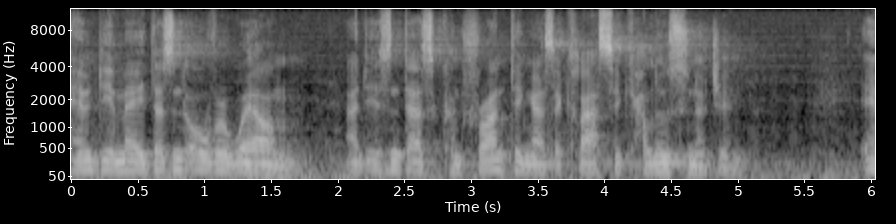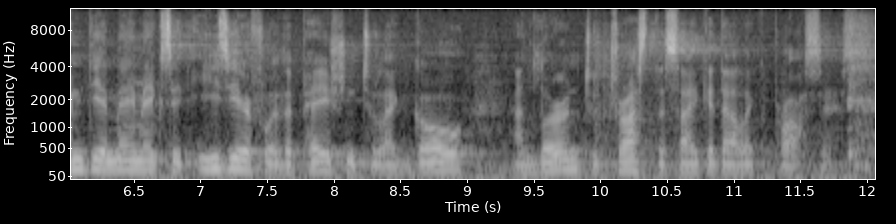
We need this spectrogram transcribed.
MDMA doesn't overwhelm, and isn't as confronting as a classic hallucinogen. MDMA makes it easier for the patient to let go and learn to trust the psychedelic process.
